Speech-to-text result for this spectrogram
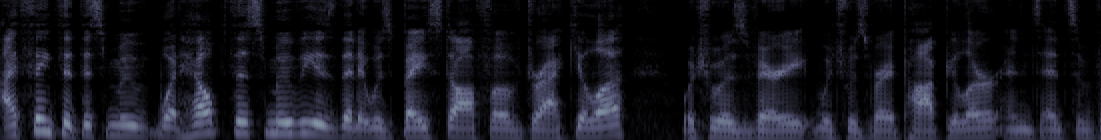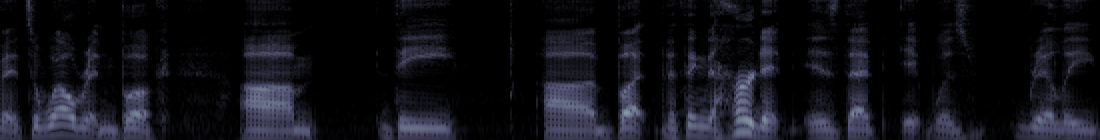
I think that this movie, what helped this movie is that it was based off of Dracula, which was very which was very popular, and it's a, it's a well written book. Um, the uh, but the thing that hurt it is that it was really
